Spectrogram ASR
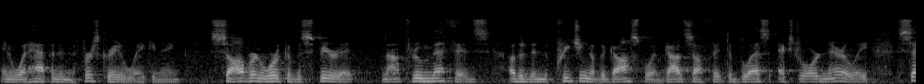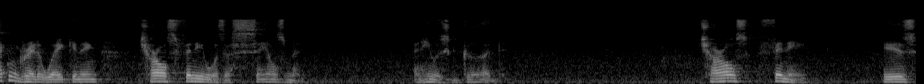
and what happened in the First Great Awakening, sovereign work of the Spirit, not through methods other than the preaching of the gospel, and God saw fit to bless extraordinarily. Second Great Awakening, Charles Finney was a salesman, and he was good. Charles Finney is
